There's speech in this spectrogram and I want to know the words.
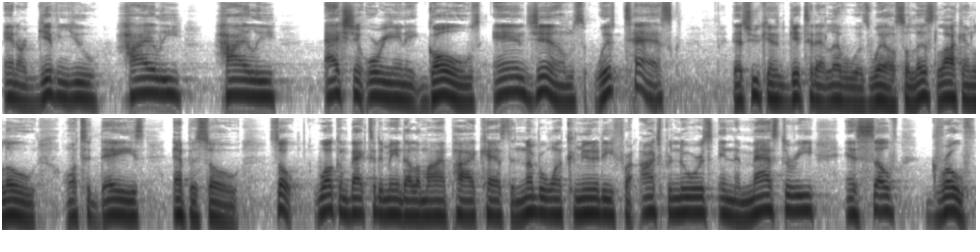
and are giving you highly, highly action oriented goals and gems with tasks that you can get to that level as well. So let's lock and load on today's episode. So, welcome back to the Million Dollar Mind Podcast, the number one community for entrepreneurs in the mastery and self growth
